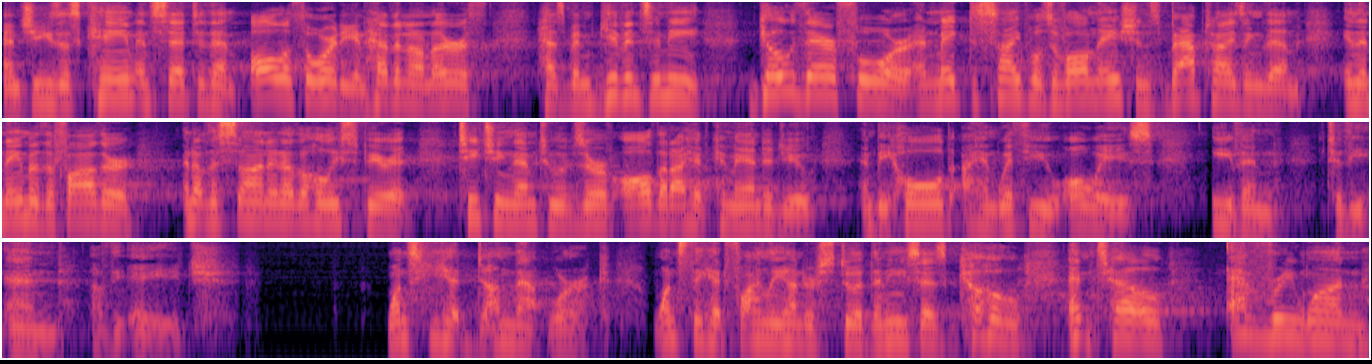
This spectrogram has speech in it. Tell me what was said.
And Jesus came and said to them, All authority in heaven and on earth has been given to me. Go therefore and make disciples of all nations, baptizing them in the name of the Father and of the Son and of the Holy Spirit, teaching them to observe all that I have commanded you. And behold, I am with you always, even to the end of the age. Once he had done that work, once they had finally understood, then he says, Go and tell everyone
